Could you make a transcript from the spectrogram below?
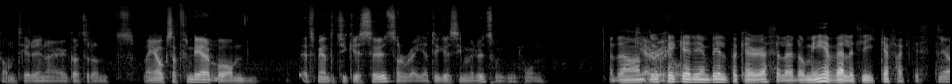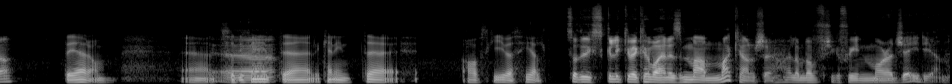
De teorierna har jag gått runt. Men jag har också funderat på om, eftersom jag inte tycker det ser ut som Ray, jag tycker det ser mer ut som hon. Ja, du skickade ju en bild på Carrie Russell, de är väldigt lika faktiskt. Ja, Det är de. Eh, Så det kan Eh. inte, det kan inte avskrivas helt. så det skulle lika väl kunna vara hennes mamma kanske. Eller om de försöker få in Mara Jade igen.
